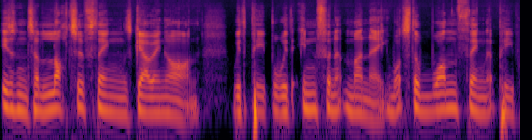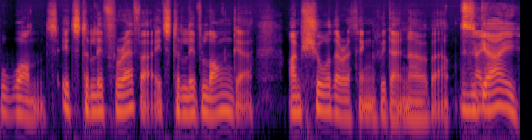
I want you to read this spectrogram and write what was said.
isn't a lot of things going on with people with infinite money. What's the one thing that people want? It's to live forever. It's to live longer. I'm sure there are things we don't know about. There's a Hey. guy.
